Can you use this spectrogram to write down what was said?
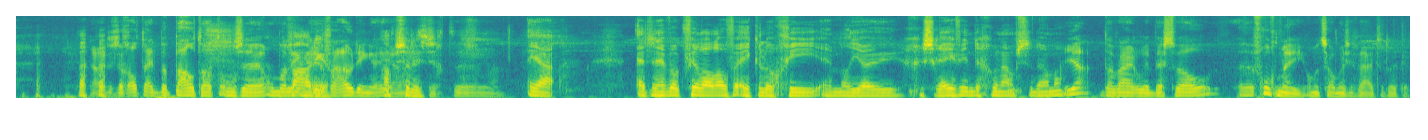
nou, het is nog altijd bepaald dat onze onderlinge verhoudingen. Absoluut. Ja, echt, uh, ja. En toen hebben we ook veel al over ecologie en milieu geschreven in de Groene Amsterdammer. Ja, daar waren we best wel uh, vroeg mee, om het zo maar eens uit te drukken.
